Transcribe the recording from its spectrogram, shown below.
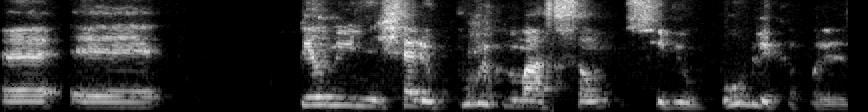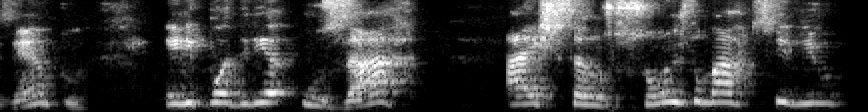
é, é, pelo Ministério Público numa ação civil pública, por exemplo, ele poderia usar as sanções do Marco Civil.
